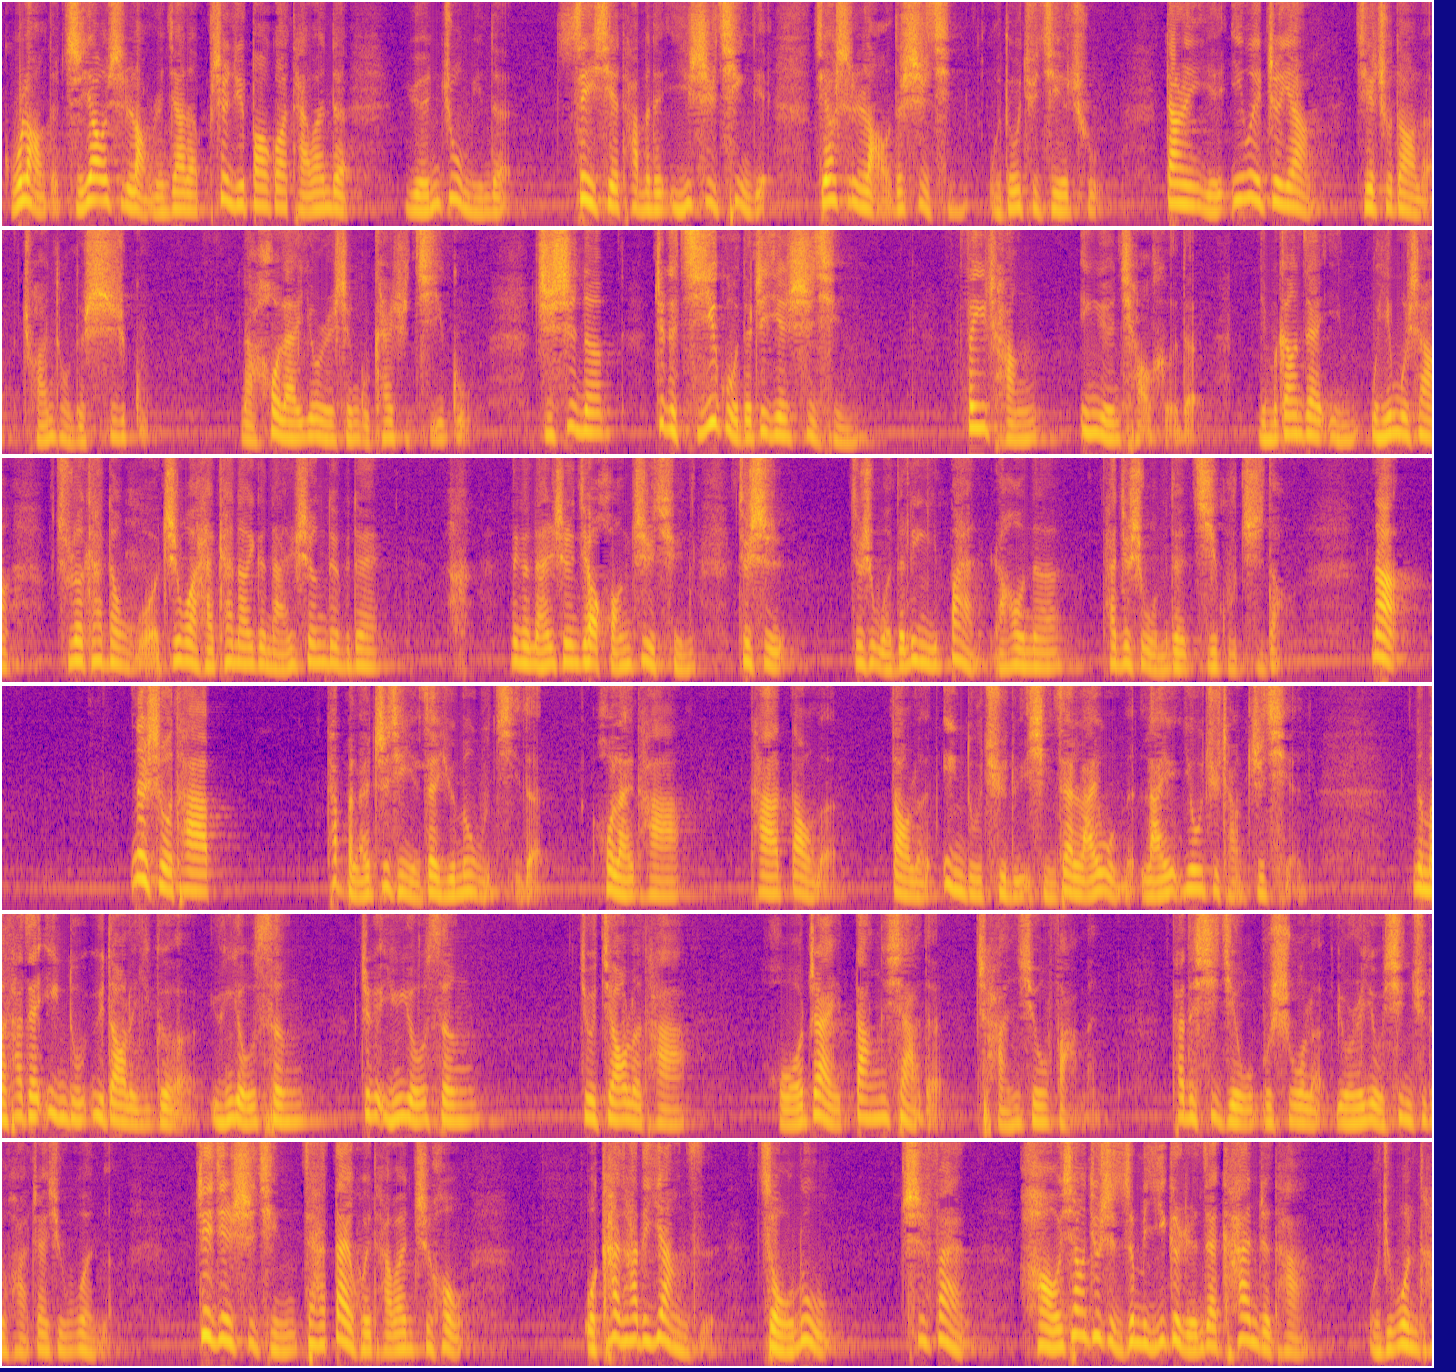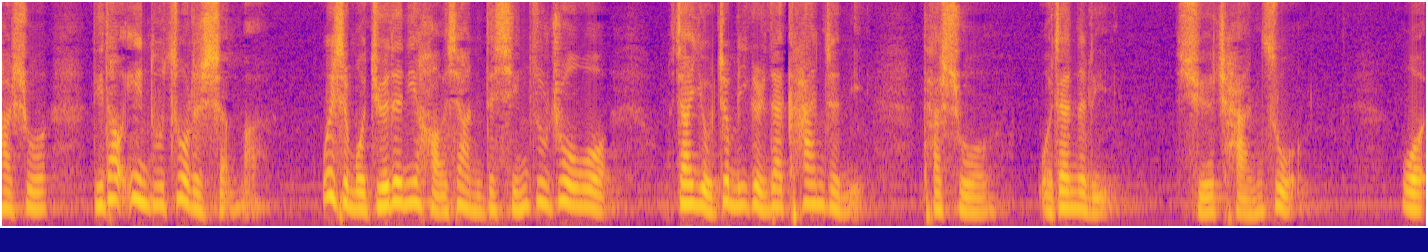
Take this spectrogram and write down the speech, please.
古老的只要是老人家的，甚至包括台湾的原住民的这些他们的仪式庆典，只要是老的事情，我都去接触。当然也因为这样接触到了传统的尸骨。那后来幽人神谷开始击鼓，只是呢，这个击鼓的这件事情非常因缘巧合的。你们刚在荧荧幕上除了看到我之外，还看到一个男生，对不对？那个男生叫黄志群，就是就是我的另一半。然后呢，他就是我们的击鼓指导。那那时候他他本来之前也在云门舞集的，后来他他到了到了印度去旅行，在来我们来优剧场之前，那么他在印度遇到了一个云游僧，这个云游僧就教了他活在当下的禅修法门。他的细节我不说了，有人有兴趣的话再去问了。这件事情在他带回台湾之后，我看他的样子，走路、吃饭，好像就是这么一个人在看着他。我就问他说：“你到印度做了什么？为什么我觉得你好像你的行住坐卧，像有这么一个人在看着你？”他说：“我在那里学禅坐，我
